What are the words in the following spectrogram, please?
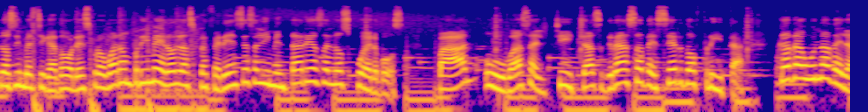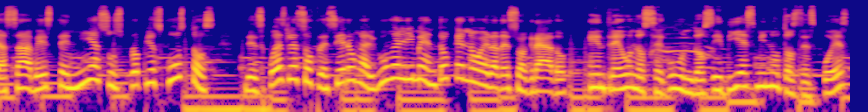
Los investigadores probaron primero las preferencias alimentarias de los cuervos, pan, uvas, salchichas, grasa de cerdo frita. Cada una de las aves tenía sus propios gustos. Después les ofrecieron algún alimento que no era de su agrado. Entre unos segundos y 10 minutos después,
